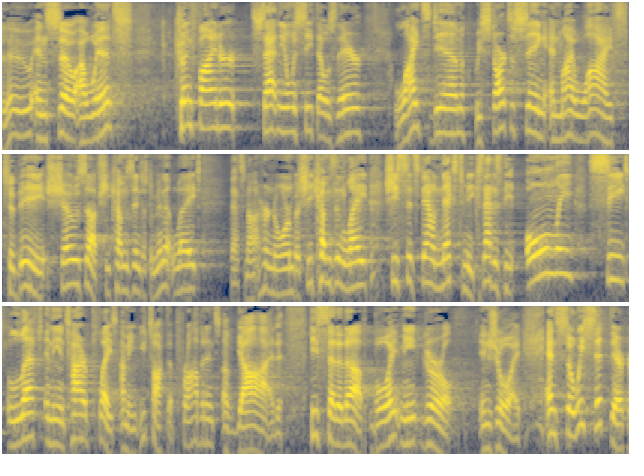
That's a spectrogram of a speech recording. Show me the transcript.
Hello. And so I went, couldn't find her, sat in the only seat that was there. Lights dim, we start to sing, and my wife to be shows up. She comes in just a minute late that's not her norm, but she comes in late. She sits down next to me because that is the only seat left in the entire place. I mean, you talk the providence of God. He set it up. Boy, meet girl. Enjoy. And so we sit there.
